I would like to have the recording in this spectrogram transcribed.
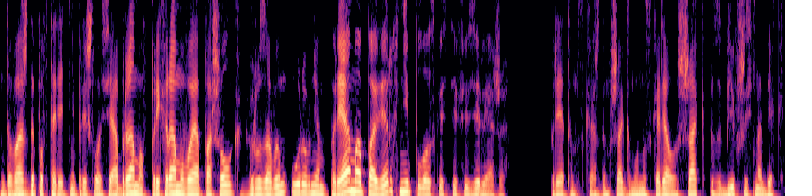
Дважды повторять не пришлось, и Абрамов, прихрамывая, пошел к грузовым уровням прямо по верхней плоскости фюзеляжа. При этом с каждым шагом он ускорял шаг, сбившись на бег.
